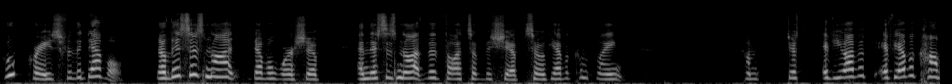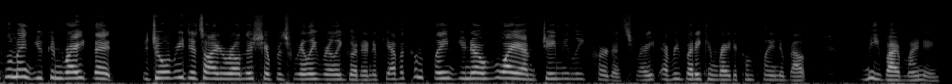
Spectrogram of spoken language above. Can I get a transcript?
who prays for the devil? Now, this is not devil worship, and this is not the thoughts of the ship. So if you have a complaint, just if you have a if you have a compliment, you can write that the jewelry designer on the ship was really really good. And if you have a complaint, you know who I am, Jamie Lee Curtis, right? Everybody can write a complaint about me by my name.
